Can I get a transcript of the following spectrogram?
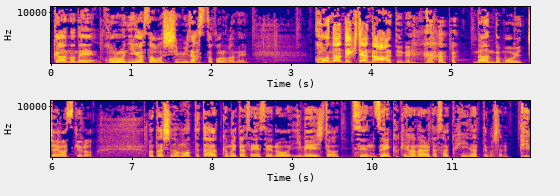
干のね、ほろ苦さを染み出すところがね、こんなんできたんだっていうね。何度も言っちゃいますけど。私の持ってた久米田先生のイメージとは全然かけ離れた作品になってましたね。びっ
